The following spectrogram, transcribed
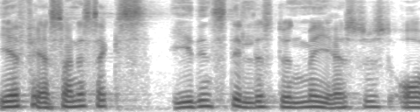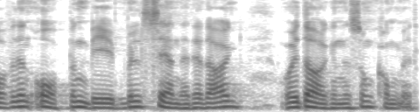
i Efeserne 6 i din stille stund med Jesus over en åpen bibel senere i dag og i dagene som kommer.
